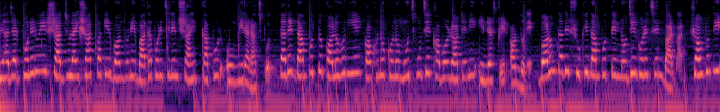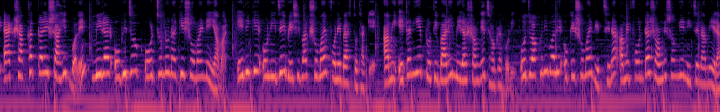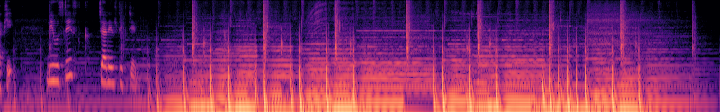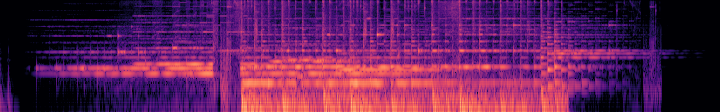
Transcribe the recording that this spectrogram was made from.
দুই হাজার পনেরো এর সাত জুলাই সাত পাকের বন্ধনে বাধা পড়েছিলেন শাহিদ কাপুর ও মীরা রাজপুত। তাদের দাম্পত্য কলহ নিয়ে কখনো কোনো মুচমুচে খবর রটেনি ইন্ডাস্ট্রির অন্দরে, বরং তাদের সুখী দাম্পত্যের নজির গড়েছেন বারবার। সম্প্রতি এক সাক্ষাৎকারে শাহিদ বলেন, মীরার অভিযোগ ওর জন্য নাকি সময় নেই আমার। এদিকে ও নিজেই বেশিরভাগ সময় ফোনে ব্যস্ত থাকে। আমি এটা নিয়ে প্রতিবারই মীরার সঙ্গে ঝগড়া করি। ও যখনই বলে ওকে সময় দিচ্ছি না, আমি ফোনটা সঙ্গে সঙ্গে নিচে নামিয়ে রাখি। News desk channel sixteen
